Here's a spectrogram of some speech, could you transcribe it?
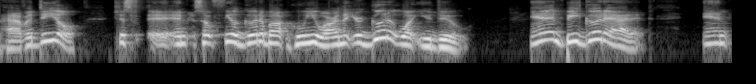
have a deal. Just and so feel good about who you are and that you're good at what you do and be good at it. And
